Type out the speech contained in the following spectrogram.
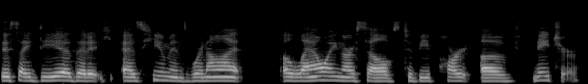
this idea that it, as humans we're not allowing ourselves to be part of nature,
